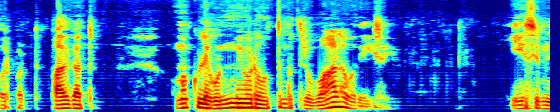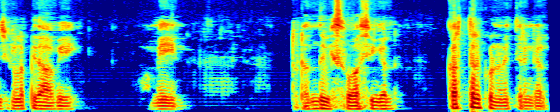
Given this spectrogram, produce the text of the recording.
பொறுப்படுத்தும் பாதுகாத்தும். உமக்குள்ளே உண்மையோட உத்தமத்தில் வாழ உதவி செய்யும் இயேசு மிஞ்சுகள பிதாவே. அமேன் தொடர்ந்து விசுவாசிங்கள் கர்த்தருக்குள் நினைத்திருங்கள்.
